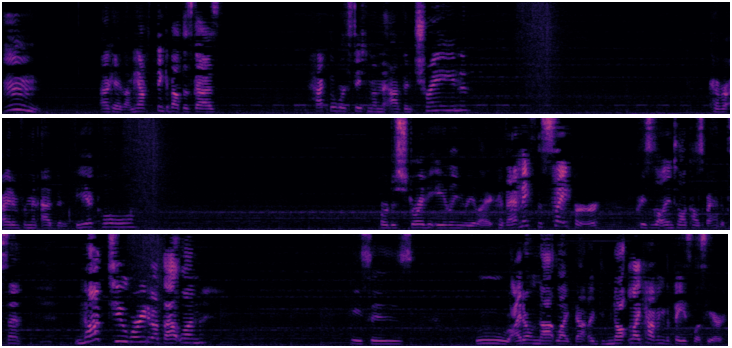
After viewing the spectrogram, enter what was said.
Mmm. Okay, then we have to think about this, guys. Hack the workstation on an advent train. Cover item from an advent vehicle. Or destroy the alien relay. Okay, that makes the cipher. Increases all intel cost by 100%. Not too worried about that one. Cases. Ooh, I don't not like that. I do not like having the faceless here.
